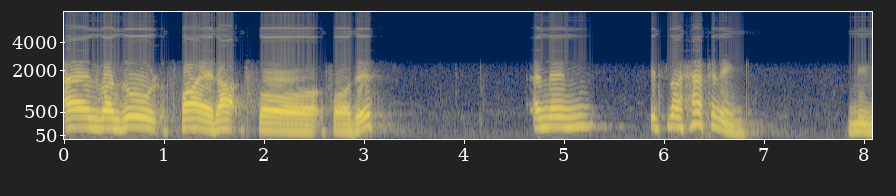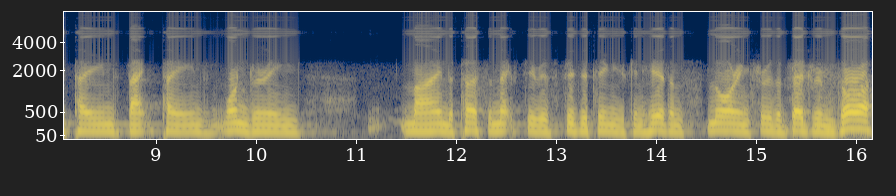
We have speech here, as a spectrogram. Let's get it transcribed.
and one's all fired up for, for this, and then it's not happening. Knee pains, back pains, wandering mind, the person next to you is fidgeting, you can hear them snoring through the bedroom door,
